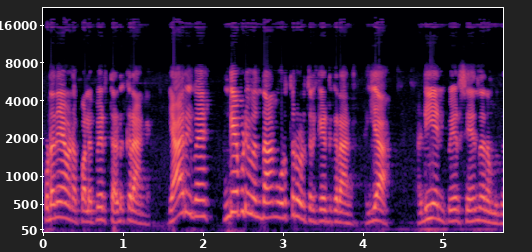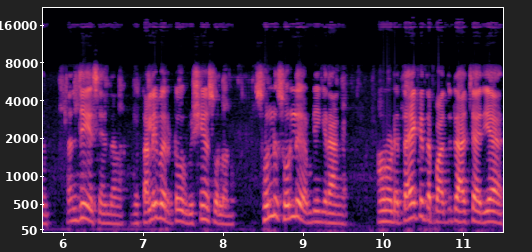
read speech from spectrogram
உடனே அவனை பல பேர் தடுக்கிறாங்க. யார் இவன்? இங்க எப்படி வந்தான்னு ஒருத்தர் ஒருத்தர் கேட்டுக்கிறாங்க. ஐயா அடியன் பேர் சேந்தன் அமுதன். தஞ்சையை சேர்ந்தவன் உங்க தலைவர்கிட்ட ஒரு விஷயம் சொல்லணும். சொல்லு சொல்லு அப்படிங்கிறாங்க. அவனோட தயக்கத்தை பார்த்துட்டு ஆச்சாரியார்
